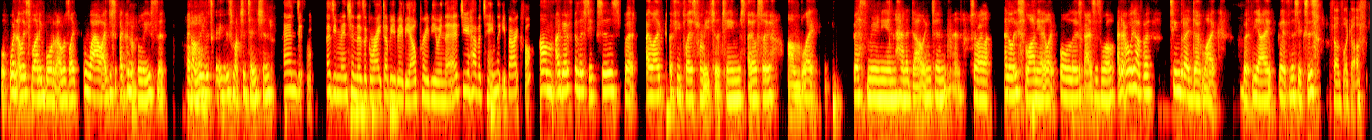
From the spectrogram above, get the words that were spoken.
when Elyse Villani bought it, I was like, wow, I just, I couldn't believe it. I can't uh-huh. believe it's getting this much attention. And as you mentioned, there's a great WBBL preview in there. Do you have a team that you barrack for? Um, I go for the Sixers, but I like a few players from each of the teams. I also um like Beth Mooney and Hannah Darlington. And so I like, and Elyse Villani, I like all those guys as well. I don't really have a team that I don't like, but yeah, I go for the Sixers. Sounds like us.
